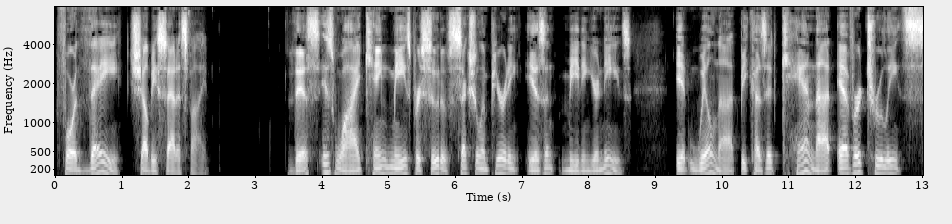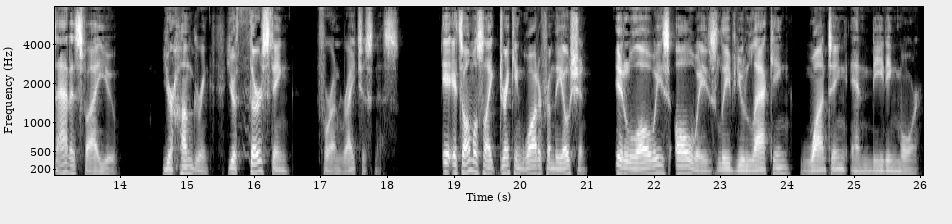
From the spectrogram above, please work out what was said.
for they shall be satisfied." This is why King Me's pursuit of sexual impurity isn't meeting your needs. It will not because it cannot ever truly satisfy you. You're hungering, you're thirsting for unrighteousness. It's almost like drinking water from the ocean. It'll always, always leave you lacking, wanting, and needing more.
